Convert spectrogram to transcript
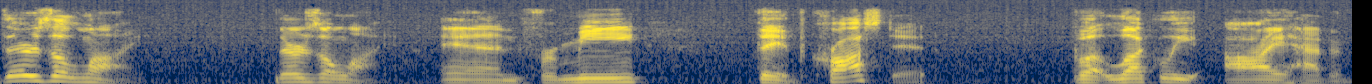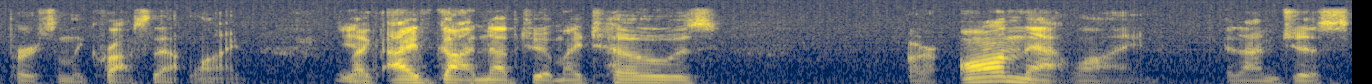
there's a line there's a line and for me they've crossed it but luckily I haven't personally crossed that line. Yeah. Like I've gotten up to it, my toes are on that line, and I'm just,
